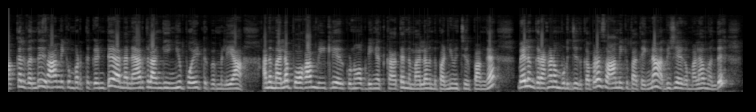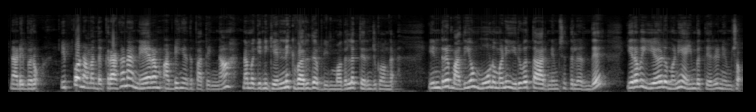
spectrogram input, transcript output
மக்கள் வந்து சாமி கும்பிட்றதுக்குன்ட்டு அந்த நேரத்தில் அங்கேயும் இங்கேயும் போயிட்டு இருப்போம் இல்லையா? அந்த மாதிரிலாம் போகாமல் வீட்லேயே இருக்கணும் அப்படிங்கிறதுக்காக தான் இந்த மாதிரிலாம் வந்து பண்ணி வச்சுருப்பாங்க. மேலும் கிரகணம் முடிஞ்சதுக்கப்புறம் சாமிக்கு பார்த்திங்கன்னா அபிஷேகமெல்லாம் வந்து நடைபெறும். இப்போ நம்ம இந்த கிரகண நேரம் அப்படிங்கிறது பார்த்திங்கன்னா நமக்கு இன்றைக்கி என்னைக்கு வருது அப்படின்னு முதல்ல தெரிஞ்சுக்கோங்க. இன்று மதியம் மூணு மணி இருபத்தாறு நிமிஷத்துலேருந்து இரவு ஏழு மணி ஐம்பத்தேழு நிமிஷம்.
